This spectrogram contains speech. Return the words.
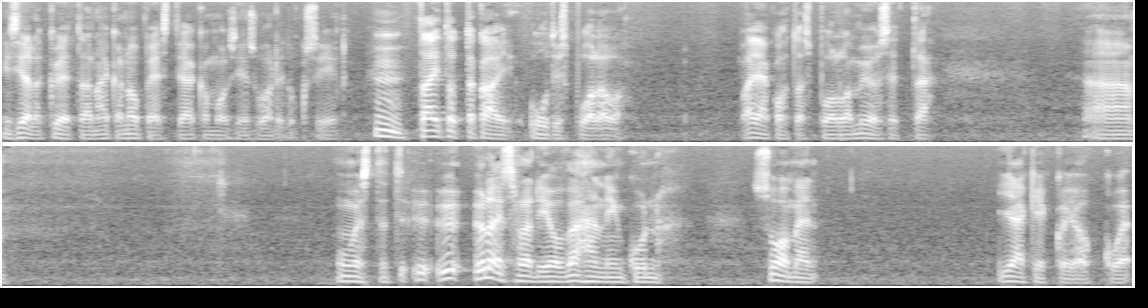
niin siellä kyetään aika nopeasti aikamoisiin suorituksiin. Hmm. Tai totta kai uutispuolella, ajankohtaispuolella myös, että ää, mun mielestä että y- Yleisradio on vähän niin kuin Suomen jääkiekkojoukkue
